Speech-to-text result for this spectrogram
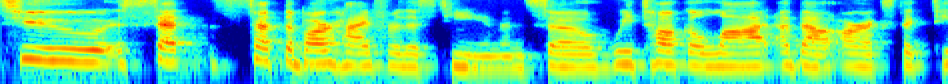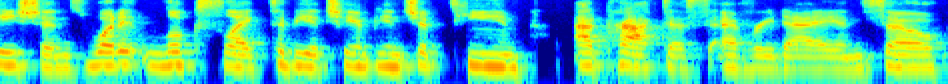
to set set the bar high for this team and so we talk a lot about our expectations what it looks like to be a championship team at practice every day. And so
